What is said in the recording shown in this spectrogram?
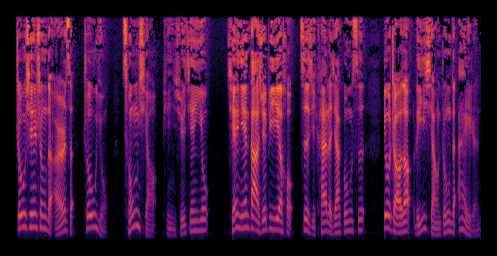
周先生的儿子周勇从小品学兼优，前年大学毕业后自己开了家公司。又找到理想中的爱人，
